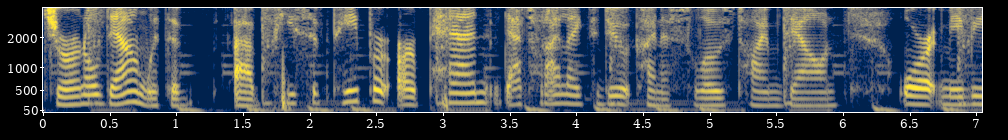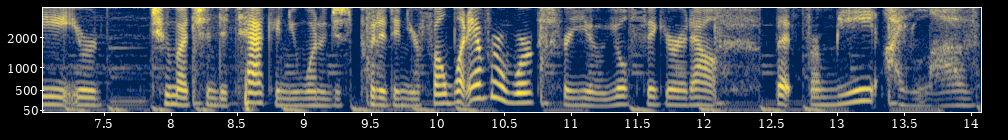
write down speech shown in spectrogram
journal down with a a piece of paper or pen. That's what I like to do. It kind of slows time down. Or maybe you're too much into tech and you want to just put it in your phone. Whatever works for you, you'll figure it out. But for me, I love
